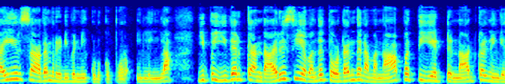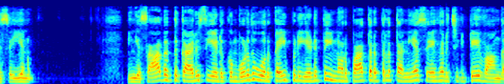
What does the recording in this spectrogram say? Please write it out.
தயிர் சாதம் ரெடி பண்ணி கொடுக்க போகிறோம் இல்லைங்களா? இப்போ இதற்கு அந்த அரிசியை வந்து தொடர்ந்து நம்ம நாற்பத்தி எட்டு நாட்கள் நீங்கள் செய்யணும். நீங்கள் சாதத்துக்கு அரிசி எடுக்கும் பொழுது ஒரு கைப்பிடி எடுத்து இன்னொரு பாத்திரத்தில் தனியாக சேகரிச்சுக்கிட்டே வாங்க.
